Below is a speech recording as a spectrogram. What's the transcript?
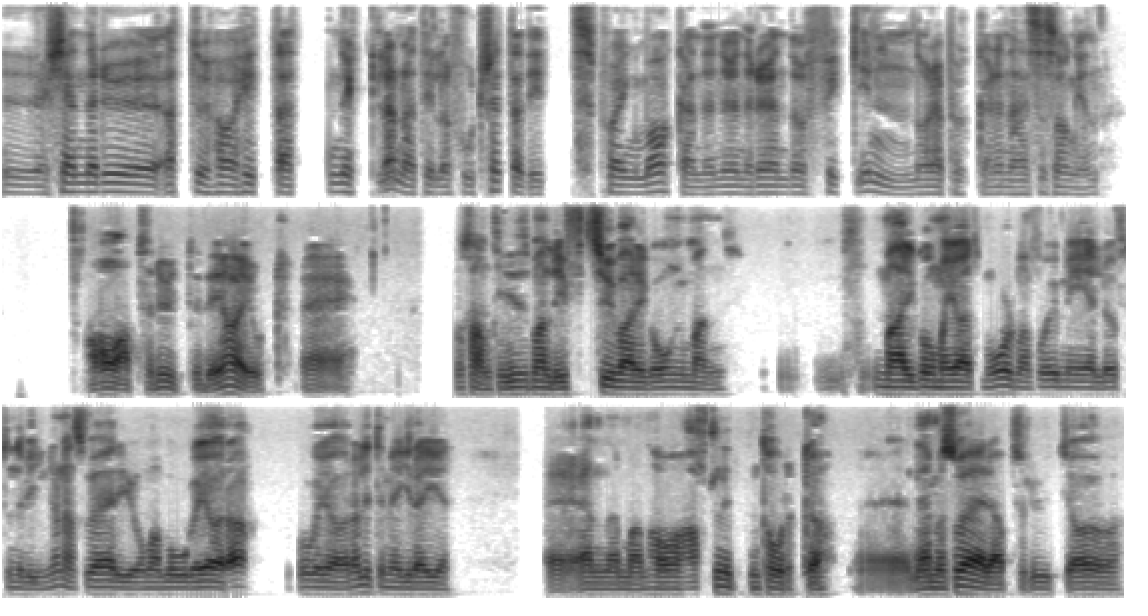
Eh, känner du att du har hittat nycklarna till att fortsätta ditt poängmakande nu när du ändå fick in några puckar den här säsongen? Ja, absolut. Det har jag gjort. Eh, och samtidigt man lyfts ju varje gång man varje gång man gör ett mål. Man får ju mer luft under vingarna. Så är det ju Och man vågar göra, vågar göra lite mer grejer eh, än när man har haft en liten torka. Eh, nej, men så är det absolut. Jag,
